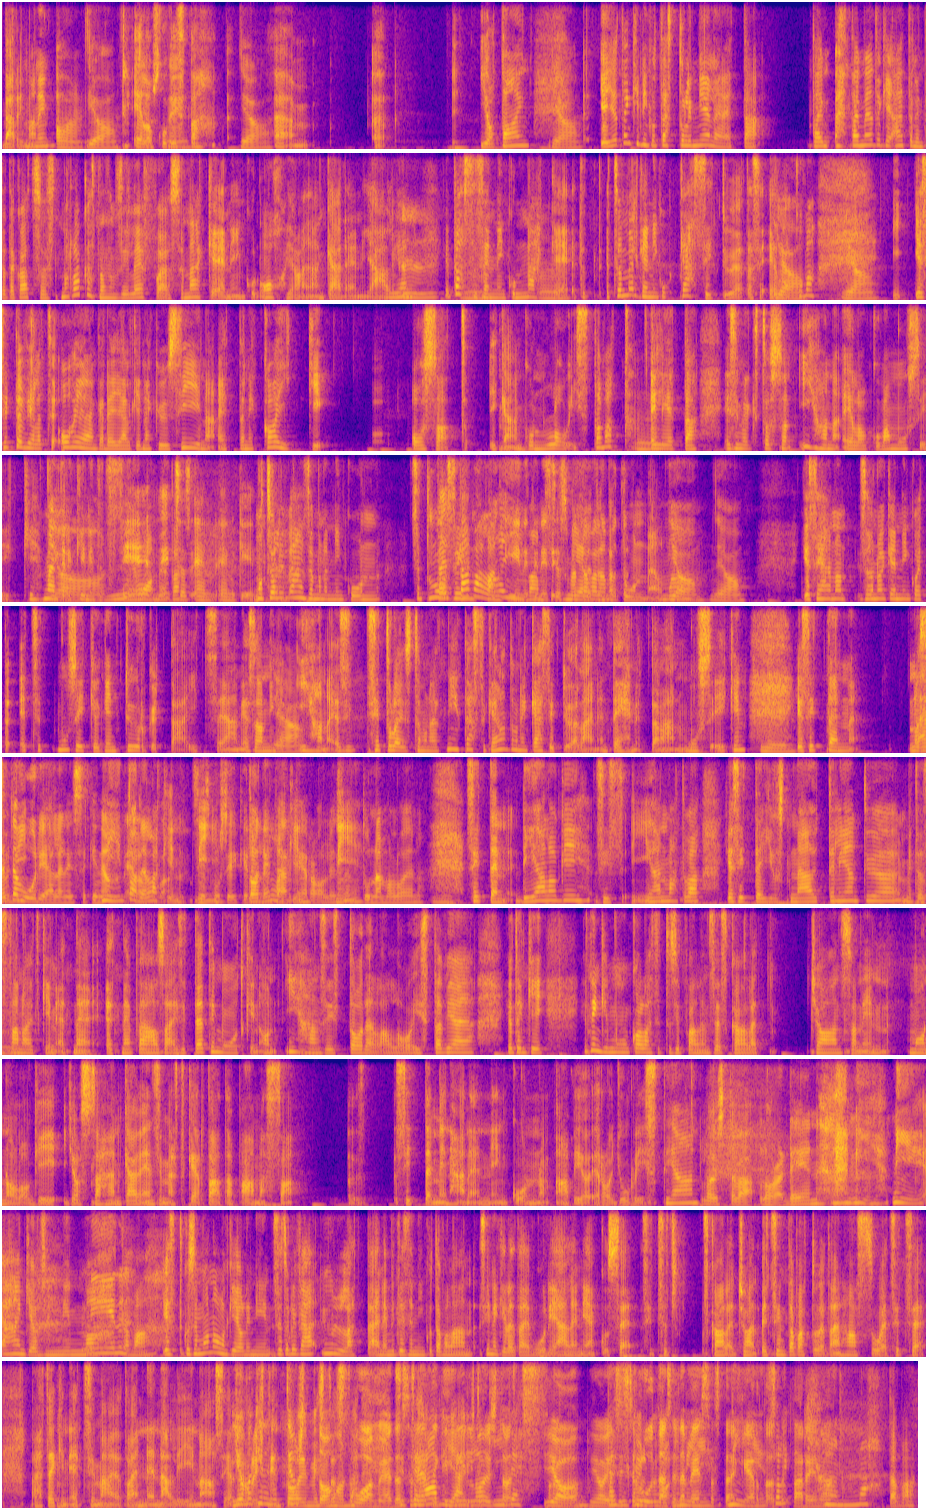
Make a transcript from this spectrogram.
Bergmanin on, joo, elokuvista niin. joo. Äm, ä, jotain. Joo. Ja jotenkin niin kuin tästä tuli mieleen, että – tai, tai mä jotenkin ajattelin tätä katsoa, että mä rakastan sellaisia leffoja, joissa näkee niin kuin ohjaajan käden jäljen. Mm, ja tässä mm, sen niin kuin näkee, mm. että, että se on melkein niin kuin käsityötä se elokuva. Ja, ja. ja sitten vielä, että se ohjaajan käden jälki näkyy siinä, että ne kaikki osat ikään kuin loistavat. Mm. Eli että esimerkiksi tuossa on ihana elokuva musiikki. Mä en tiedä, kiinnitit siihen niin, huomiota. Itse en, en Mutta se oli vähän semmoinen niin kuin, se luo siihen aivan kiinnitin itse asiassa. tunnelmaa. Joo, joo. Ja sehän on, se on oikein niin kuin, että, että se musiikki oikein tyrkyttää itseään ja se on niin kuin ihana. Ja sitten sit tulee just semmoinen, että niin tässäkin on tämmöinen käsityöläinen tehnyt tämän musiikin. Niin. Ja sitten No Vähän mitä Woody Allenissäkin niin, on todellakin, elokuva, siis niin, musiikilla todellakin, on tärkeä rooli niin. tunnelmaluojana. Mm. Sitten dialogi, siis ihan mahtava. Ja sitten just näyttelijän työ, mitä mm. sanoitkin, että ne, että ne pääosaesittäjät ja muutkin on ihan mm. siis todella loistavia. Ja jotenkin, jotenkin muuhun kolahti tosi paljon se Scarlett Johanssonin monologi, jossa hän käy ensimmäistä kertaa tapaamassa sitten hänen niin kuin avioerojuristiaan. Loistava Laura Dane. niin, niin, ja hänkin on niin, niin mahtava. Ja sitten kun se monologi oli niin, se tuli vähän yllättäen ja miten se niin kuin tavallaan, siinäkin oli jotain Woody Allenia, kun se, sit se Scarlett Johansson, että siinä tapahtuu jotain hassua, että sitten se lähteekin etsimään jotain nenäliinaa siellä joo, juristin toimistossa. Joo, huomioon. Tässä se häviää niin loistavasti. Joo, joo, ja siis se huutaa sieltä niin, vessasta ja kertoo niin, tarinaa. Se oli ihan mahtava.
